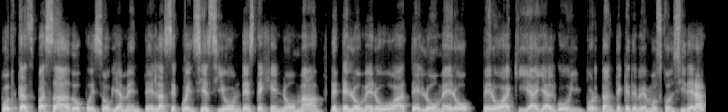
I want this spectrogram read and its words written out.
podcast pasado, pues obviamente la secuenciación de este genoma de telómero a telómero pero aquí hay algo importante que debemos considerar.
